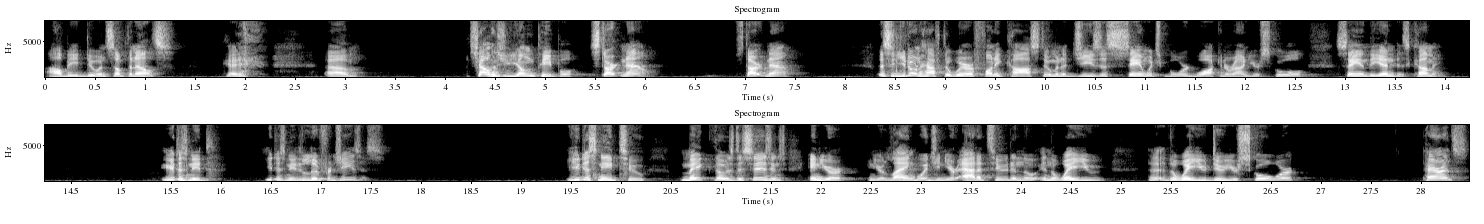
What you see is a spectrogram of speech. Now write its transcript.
I'll be doing something else. Okay? Um, challenge you, young people, start now. Start now. Listen, you don't have to wear a funny costume and a Jesus sandwich board walking around your school saying the end is coming. You just need, you just need to live for Jesus. You just need to make those decisions in your, in your language, in your attitude, in the, in the way you, uh, the way you do your schoolwork. Parents,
